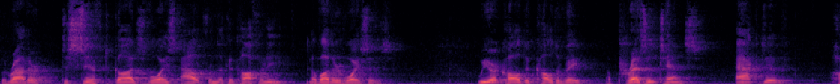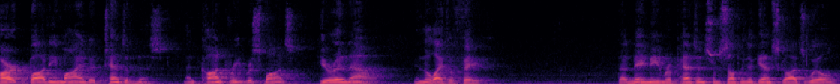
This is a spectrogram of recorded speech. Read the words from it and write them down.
but rather to sift God's voice out from the cacophony of other voices. We are called to cultivate a present tense, active, heart, body, mind attentiveness and concrete response here and now in the life of faith. That may mean repentance from something against God's will.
